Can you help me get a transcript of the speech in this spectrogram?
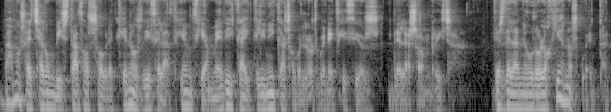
Vamos a echar un vistazo sobre qué nos dice la ciencia médica y clínica sobre los beneficios de la sonrisa. Desde la neurología nos cuentan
